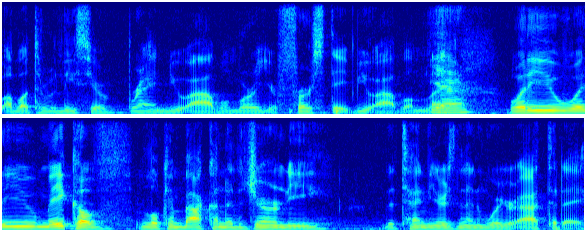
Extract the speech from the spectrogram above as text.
about to release your brand new album or your first debut album. Like, Yeah. What do you what do you make of looking back on the journey, the ten years, and then where you're at today?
